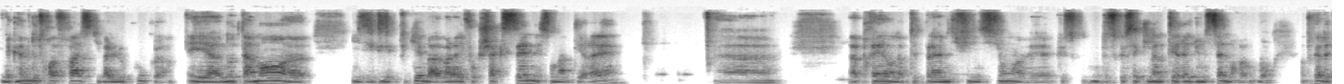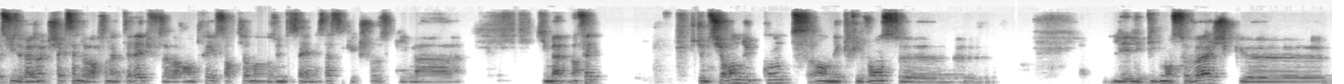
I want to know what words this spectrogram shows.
il y a quand même deux trois phrases qui valent le coup, quoi. Et euh, notamment, ils expliquaient, bah voilà, il faut que chaque scène ait son intérêt. Après, on n'a peut-être pas la même définition de ce que c'est que l'intérêt d'une scène. en tout cas, là-dessus, chaque scène doit avoir son intérêt, il faut savoir rentrer et sortir dans une scène. Et ça, c'est quelque chose qui m'a. En fait, je me suis rendu compte en écrivant les, pigments sauvages que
